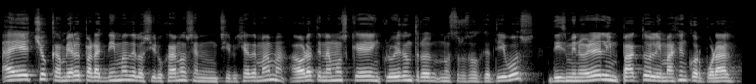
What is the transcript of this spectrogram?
ha hecho cambiar el paradigma de los cirujanos en cirugía de mama. Ahora tenemos que incluir dentro de nuestros objetivos disminuir el impacto de la imagen corporal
